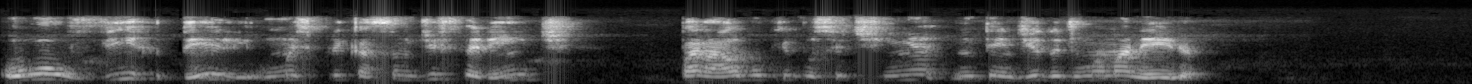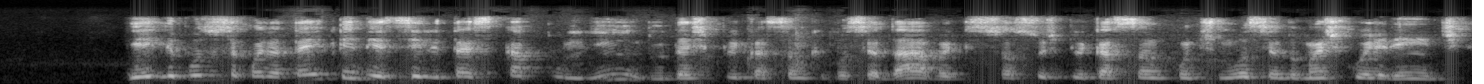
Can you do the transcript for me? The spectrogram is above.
ou ouvir dele uma explicação diferente para algo que você tinha entendido de uma maneira. E aí depois você pode até entender se ele está escapulindo da explicação que você dava, que só sua explicação continua sendo mais coerente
